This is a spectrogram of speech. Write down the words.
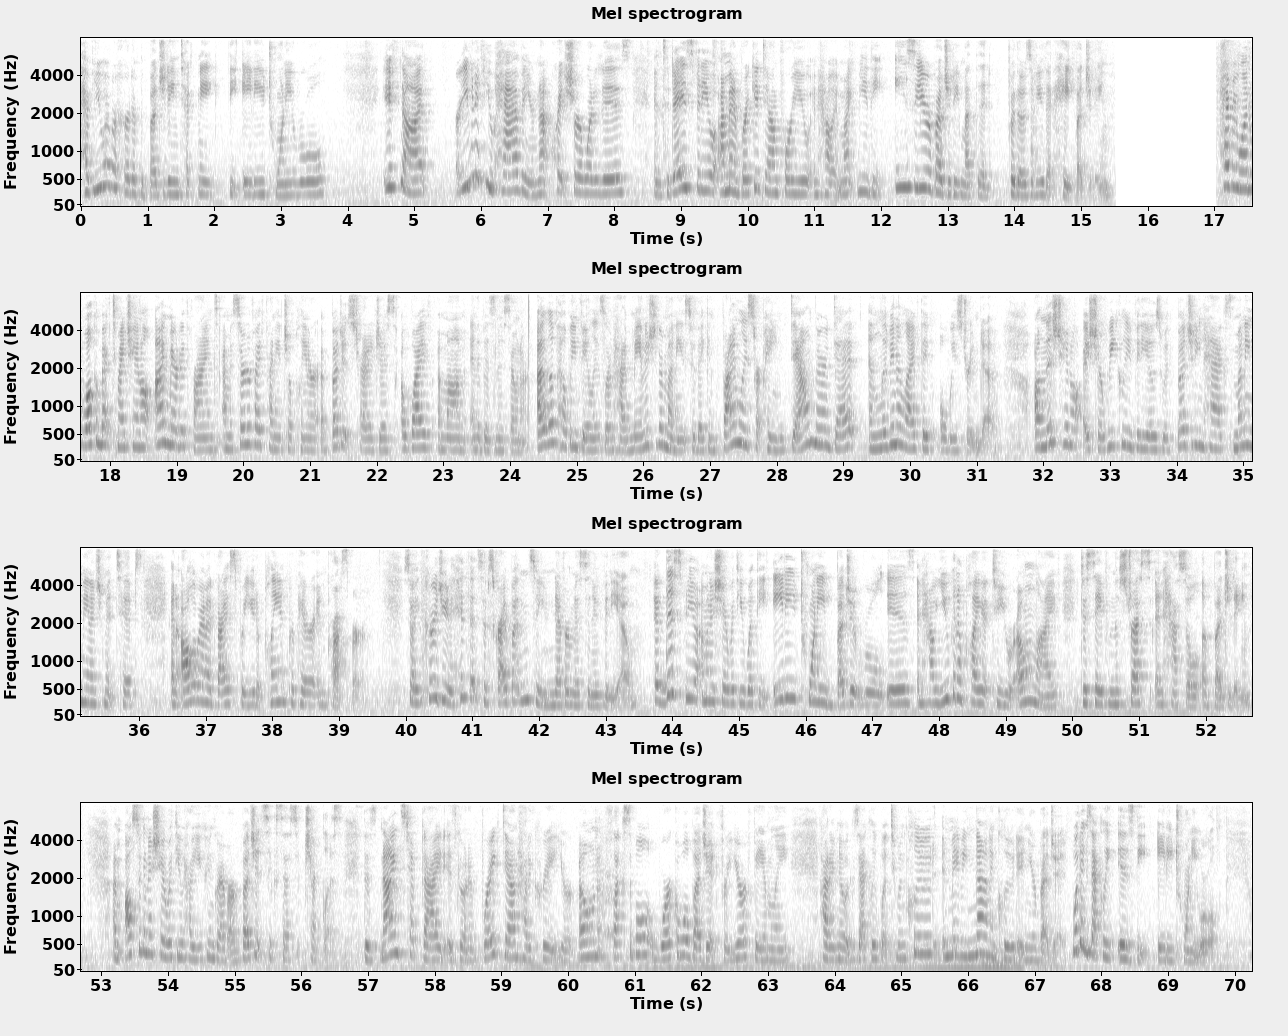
Have you ever heard of the budgeting technique, the 80-20 rule? If not, or even if you have and you're not quite sure what it is, in today's video, I'm gonna break it down for you and how it might be the easier budgeting method for those of you that hate budgeting. Hi everyone, welcome back to my channel. I'm Meredith Rhines. I'm a certified financial planner, a budget strategist, a wife, a mom, and a business owner. I love helping families learn how to manage their money so they can finally start paying down their debt and living a life they've always dreamed of. On this channel, I share weekly videos with budgeting hacks, money management tips, and all around advice for you to plan, prepare, and prosper. So I encourage you to hit that subscribe button so you never miss a new video. In this video, I'm gonna share with you what the 80-20 budget rule is and how you can apply it to your own life to save from the stress and hassle of budgeting. I'm also gonna share with you how you can grab our budget success checklist. This nine step guide is gonna break down how to create your own flexible, workable budget for your family, how to know exactly what to include and maybe not include in your budget. What exactly is the 80-20 rule?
